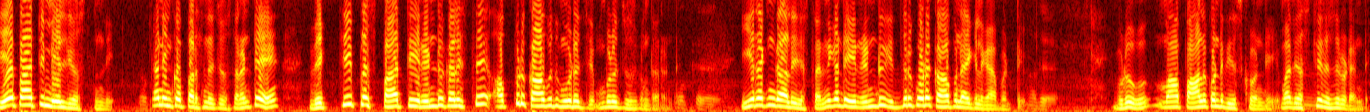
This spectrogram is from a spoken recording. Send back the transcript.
ఏ పార్టీ మేలు చేస్తుంది? అని ఇంకో పర్సెంటేజ్ చూస్తారు. అంటే వ్యక్తి ప్లస్ పార్టీ రెండు కలిస్తే అప్పుడు కాపుది మూడో మూడో చూసుకుంటారండి. ఈ రకంగా ఆలోచిస్తారు. ఎందుకంటే ఈ రెండు ఇద్దరు కూడా కాపు నాయకులు కాబట్టి. ఇప్పుడు మా పాలకొండ తీసుకోండి. మాది ఎస్టీ రిజర్వ్డ్ అండి.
